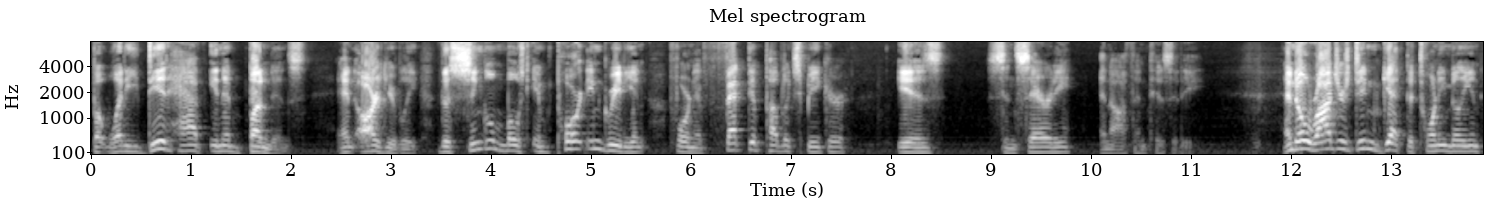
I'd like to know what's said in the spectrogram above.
But what he did have in abundance, and arguably the single most important ingredient for an effective public speaker, is sincerity and authenticity. And though Rogers didn't get the 20 million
